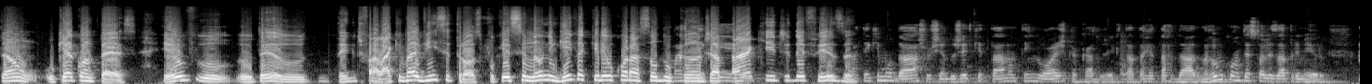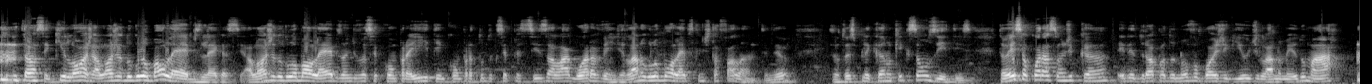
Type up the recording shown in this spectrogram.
Então, o que acontece? Eu, eu, eu te- eu tenho que te falar que vai vir esse troço, porque senão ninguém vai querer o coração do cano de ataque e de defesa. Mas tem que mudar, Xuxinha. Do jeito que tá, não tem lógica, cara. Do jeito que tá, tá retardado. Mas vamos contextualizar primeiro. Então, assim, que loja? A loja do Global Labs Legacy. A loja do Global Labs, onde você compra item, compra tudo que você precisa, lá agora vende. Lá no Global Labs que a gente tá falando, entendeu? Eu tô explicando o que, que são os itens. Então, esse é o coração de Khan. Ele dropa do novo boss de guild lá no meio do mar.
